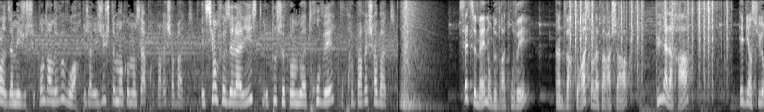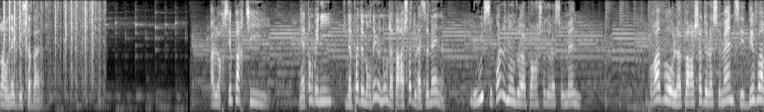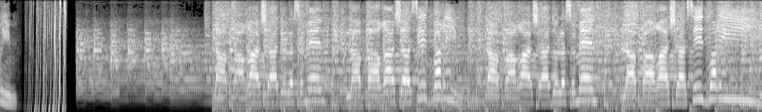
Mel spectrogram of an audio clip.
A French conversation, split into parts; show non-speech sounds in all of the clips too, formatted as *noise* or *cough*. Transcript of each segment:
Bonjour les amis, je suis content de vous voir. J'allais justement commencer à préparer Shabbat. Et si on faisait la liste de tout ce qu'on doit trouver pour préparer Shabbat Cette semaine, on devra trouver un Dvar Torah sur la paracha, une halacha et bien sûr un oneg de Shabbat. Alors c'est parti Mais attends Benny, tu n'as pas demandé le nom de la paracha de la semaine Mais oui, c'est quoi le nom de la paracha de la semaine? Bravo, la paracha de la semaine c'est Devarim. La paracha de la semaine, la paracha c'est Devarim. La paracha de la semaine, la paracha c'est Devarim.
